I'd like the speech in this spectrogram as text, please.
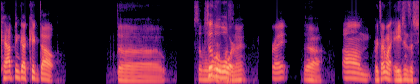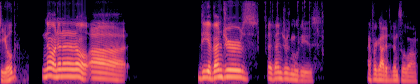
captain got kicked out the Civil, Civil War, War. right Yeah. um Are you talking about Agents of Shield? no no no no no uh the avengers avengers movies i forgot it's been so long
